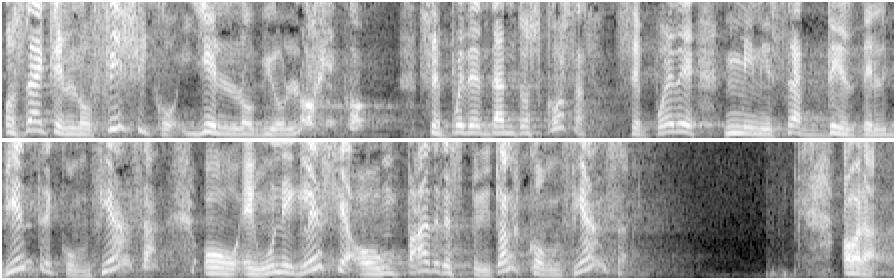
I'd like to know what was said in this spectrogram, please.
O sea que en lo físico y en lo biológico se pueden dar dos cosas. Se puede ministrar desde el vientre confianza o en una iglesia o un padre espiritual confianza. Ahora,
